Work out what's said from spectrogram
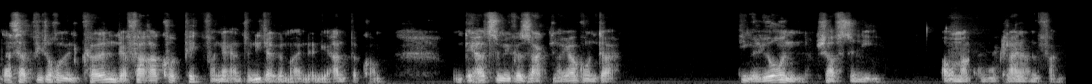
Das hat wiederum in Köln der Pfarrer Kurt Pick von der Antonitergemeinde in die Hand bekommen. Und der hat zu mir gesagt, na ja, Gunther, die Millionen schaffst du nie. Aber man kann ja klein anfangen.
